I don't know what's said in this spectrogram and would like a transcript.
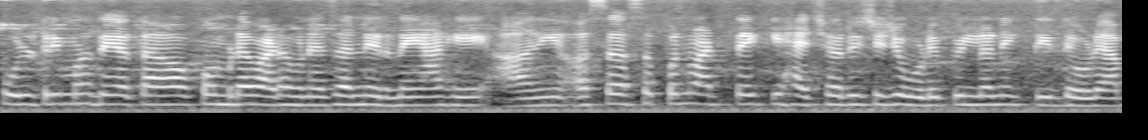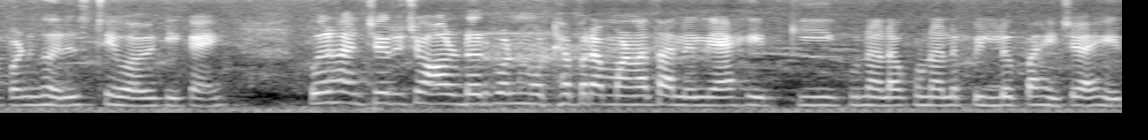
पोल्ट्रीमध्ये आता कोंबड्या वाढवण्याचा निर्णय आहे. आणि असं असं पण वाटतं आहे की हॅचरीचे जेवढे पिल्लं निघतील तेवढे आपण घरीच ठेवावे की काय? पण हॅचरीचे ऑर्डर पण मोठ्या प्रमाणात आलेले आहेत की कुणाला कुणाला पिल्लं पाहिजे आहेत.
